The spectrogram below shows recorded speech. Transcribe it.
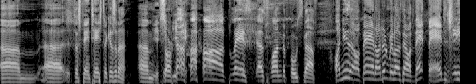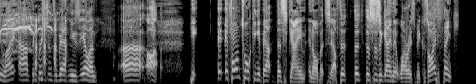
Um, uh, just fantastic, isn't it? Um, yeah, sorry, yeah. bless, that's wonderful stuff. I knew they were bad. I didn't realise they were that bad. Anyway, um, the questions about New Zealand. Uh, oh, he, if I'm talking about this game in of itself, this is a game that worries me because I think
